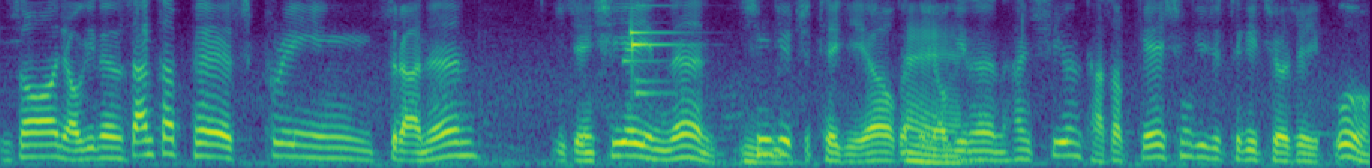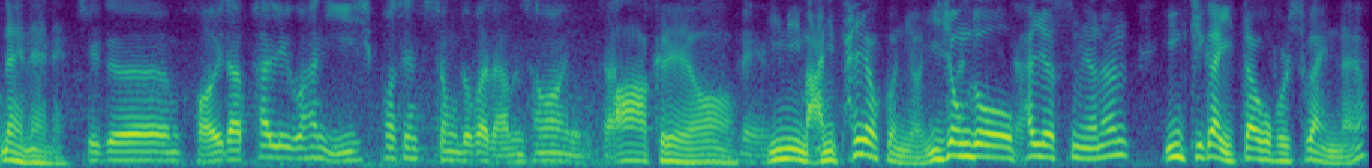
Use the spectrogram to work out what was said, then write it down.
우선 여기는 산타페 스프링스라는 이제 시에 있는 신규 주택이에요. 근데 네. 여기는 한 쉬운 다섯 개 신규 주택이 지어져 있고 네네네. 지금 거의 다 팔리고 한 20% 정도가 남은 상황입니다. 아, 그래요. 네. 이미 많이 팔렸군요. 이 정도 맞습니다. 팔렸으면은 인기가 있다고 볼 수가 있나요?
